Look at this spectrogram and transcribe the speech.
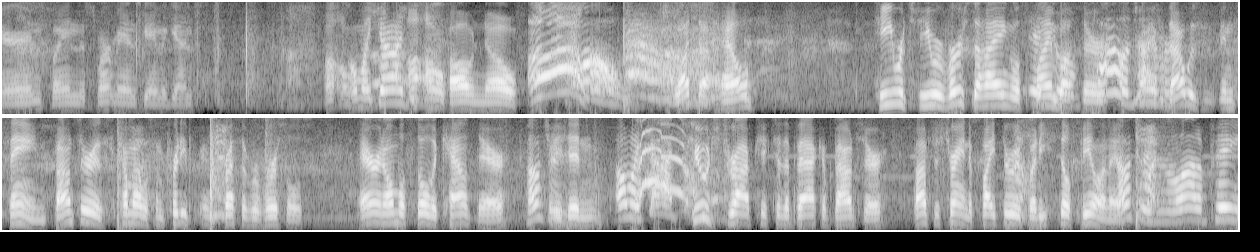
Aaron playing the smart man's game again. Uh Oh oh. my God! Uh oh. Oh no. Oh! Oh! What the hell? He re- he reversed the high angle spine Into buster. That was insane. Bouncer has come out with some pretty impressive reversals. Aaron almost stole the count there, Bouncer. but he didn't. Oh my God! Huge drop kick to the back of Bouncer. Bouncer's trying to fight through it, but he's still feeling it. Bouncer is in a lot of pain.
